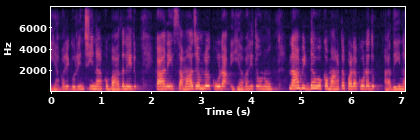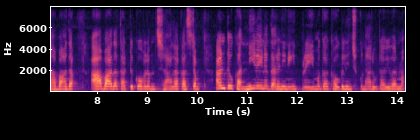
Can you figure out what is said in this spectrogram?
ఎవరి గురించి నాకు బాధ లేదు. కానీ సమాజంలో కూడా ఎవరితోనూ నా బిడ్డ ఒక మాట పడకూడదు. అది నా బాధ. ఆ బాధ తట్టుకోవడం చాలా కష్టం అంటూ కన్నీరైన ధరణిని ప్రేమగా కౌగిలించుకున్నారు రవివర్మ.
